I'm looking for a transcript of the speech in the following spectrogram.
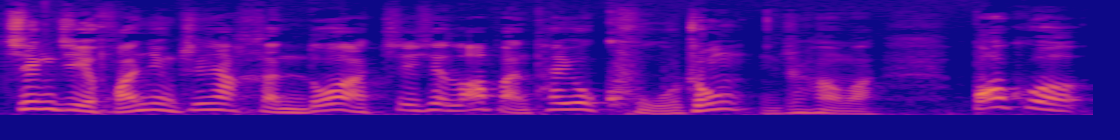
经济环境之下，很多啊这些老板他有苦衷，你知道吗？包括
